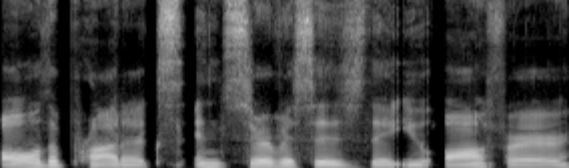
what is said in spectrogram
all the products and services that you offer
